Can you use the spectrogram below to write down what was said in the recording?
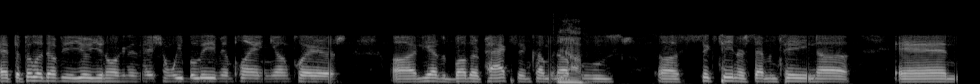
at the Philadelphia Union organization, we believe in playing young players. Uh, and he has a brother Paxten coming up who's uh, 16 or 17. Uh, and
